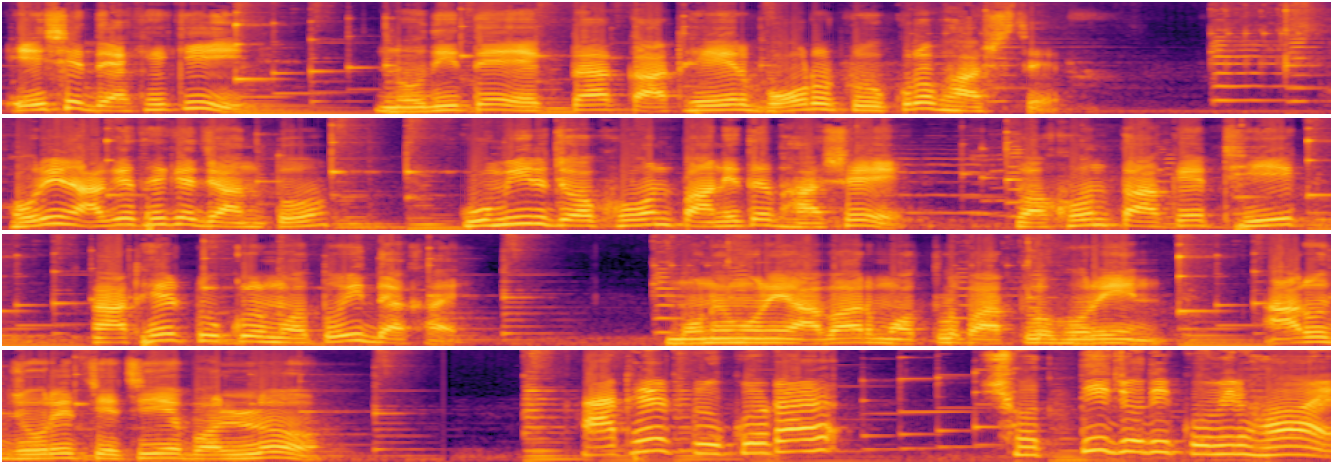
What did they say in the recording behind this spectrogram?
এসে দেখে কি? নদীতে একটা কাঠের বড় টুকরো ভাসছে। হরিণ আগে থেকে জানতো, কুমির যখন পানিতে ভাসে, তখন তাকে ঠিক কাঠের টুকরোর মতোই দেখায়। মনে মনে আবার মতল আটল হরিণ। আরও জোরে চেঁচিয়ে বলল, কাঠের টুকরোটা সত্যি যদি কুমির হয়,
